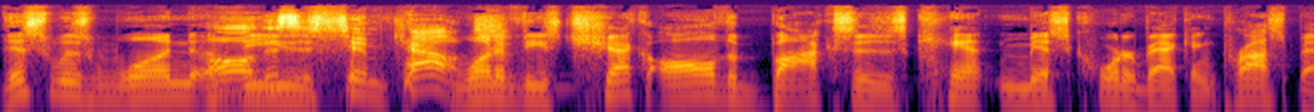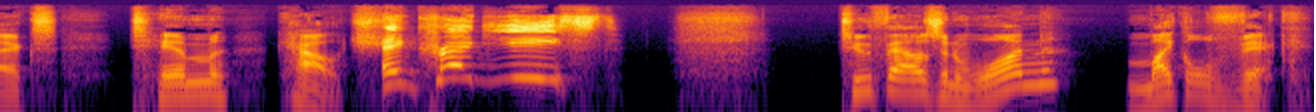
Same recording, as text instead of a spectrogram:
This was one of oh, these this is Tim Couch. one of these check all the boxes can't miss quarterbacking prospects. Tim Couch. and Craig Yeast. 2001, Michael Vick,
